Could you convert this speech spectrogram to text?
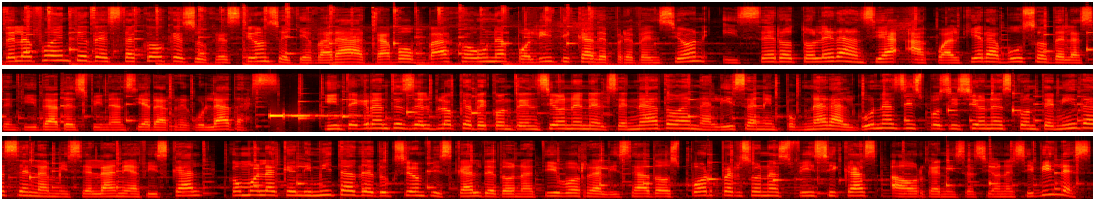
De la Fuente destacó que su gestión se llevará a cabo bajo una política de prevención y cero tolerancia a cualquier abuso de las entidades financieras reguladas. Integrantes del bloque de contención en el Senado analizan impugnar algunas disposiciones contenidas en la miscelánea fiscal, como la que limita deducción fiscal de donativos realizados por personas físicas a organizaciones civiles.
